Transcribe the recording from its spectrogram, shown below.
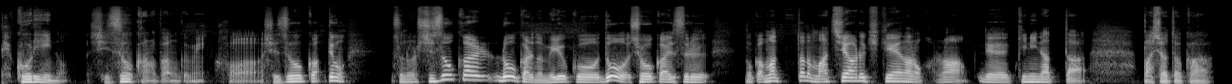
ペコリーノ。静岡の番組。はあ、静岡？でも、その静岡ローカルの魅力をどう紹介するのか。まあ、ただ街歩き系なのかな。で、気になった場所とか、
